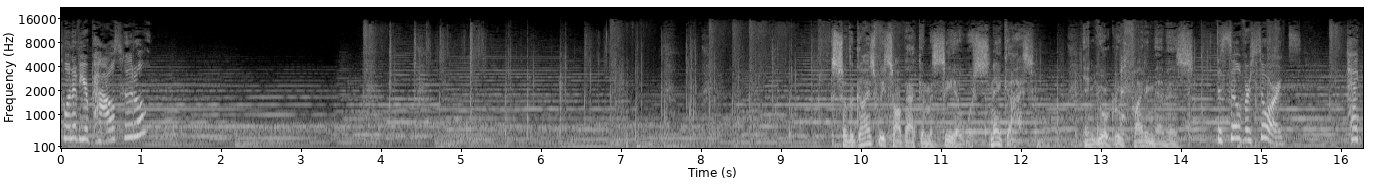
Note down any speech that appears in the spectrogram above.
one of your pals, Hootle? So the guys we saw back in Messia were Snake Eyes. And your group fighting them is... The Silver Swords. Heck,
